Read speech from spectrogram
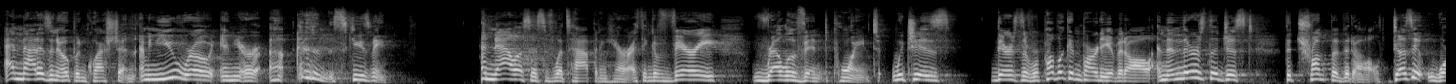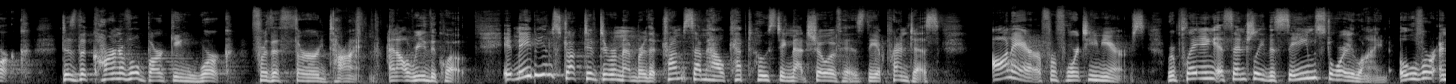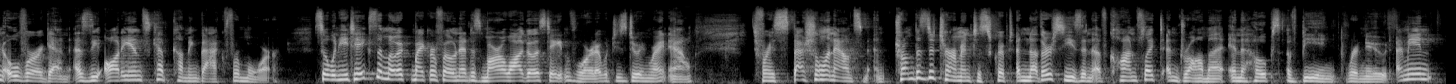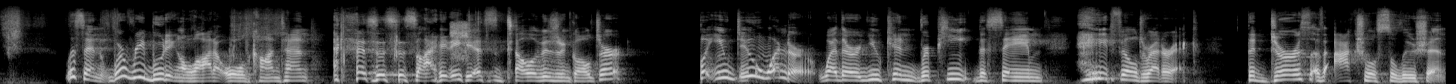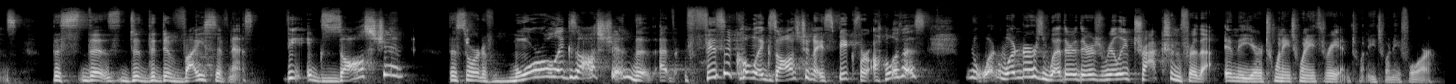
And that is an open question. I mean, you wrote in your, uh, excuse me, analysis of what's happening here, I think a very relevant point, which is there's the Republican Party of it all, and then there's the just the Trump of it all. Does it work? Does the carnival barking work for the third time? And I'll read the quote. It may be instructive to remember that Trump somehow kept hosting that show of his, The Apprentice, on air for 14 years, replaying essentially the same storyline over and over again as the audience kept coming back for more. So when he takes the microphone at his Mar-a-Lago estate in Florida, which he's doing right now, for his special announcement, Trump is determined to script another season of conflict and drama in the hopes of being renewed. I mean, listen, we're rebooting a lot of old content as a society, as a television culture. But you do wonder whether you can repeat the same hate filled rhetoric, the dearth of actual solutions, the, the, the, divisiveness, the exhaustion, the sort of moral exhaustion, the uh, physical exhaustion. I speak for all of us. one wonders whether there's really traction for that in the year 2023 and 2024.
